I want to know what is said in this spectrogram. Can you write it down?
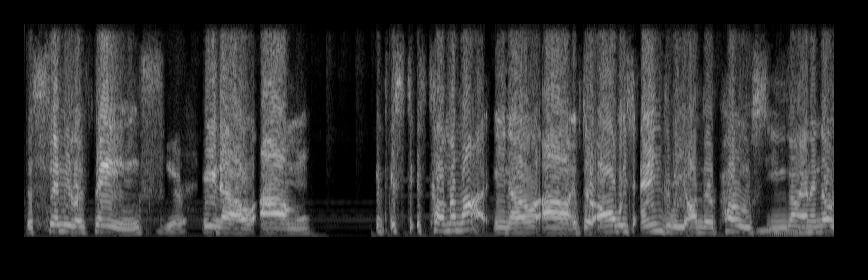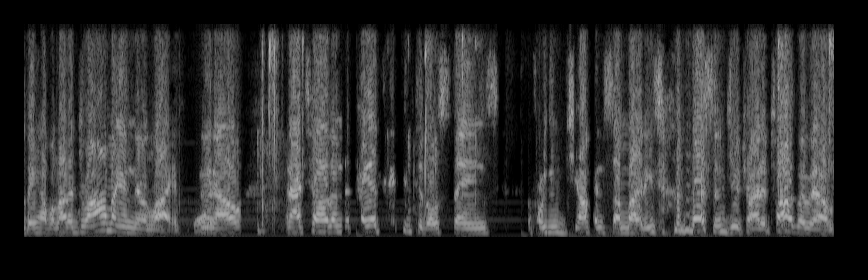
the similar things, Yeah. you know, um, it's, it's telling a lot, you know. Uh, if they're always angry on their posts, you Mhm. gotta know they have a lot of drama in their life, you know. And I tell them to pay attention to those things before you jump in somebody's messenger trying to talk to them.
